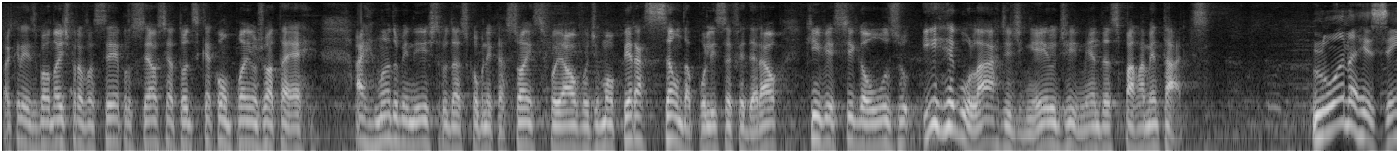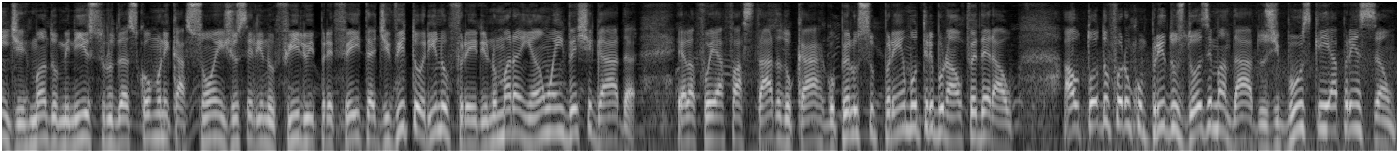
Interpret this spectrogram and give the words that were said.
Oi, Cris, boa noite para você, para o Celso e a todos que acompanham o JR. A irmã do ministro das Comunicações foi alvo de uma operação da Polícia Federal que investiga o uso irregular de dinheiro de emendas parlamentares. Luana Rezende, irmã do ministro das Comunicações, Juscelino Filho, e prefeita de Vitorino Freire, no Maranhão, é investigada. Ela foi afastada do cargo pelo Supremo Tribunal Federal. Ao todo, foram cumpridos 12 mandados de busca e apreensão.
